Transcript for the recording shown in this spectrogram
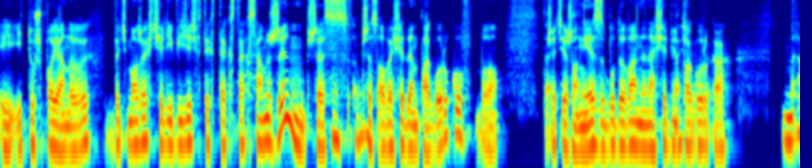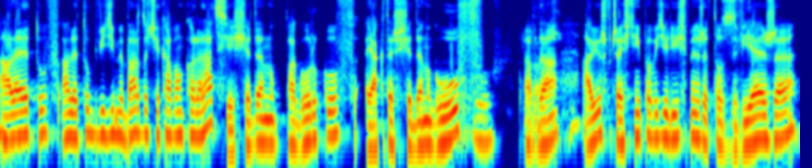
i, i tuż po Janowych być może chcieli widzieć w tych tekstach sam Rzym przez, Mhm. przez owe siedem pagórków, bo przecież on jest zbudowany na siedmiu Tak. Na pagórkach. Ale tu, ale tu widzimy bardzo ciekawą korelację. Siedem pagórków, jak też siedem głów, prawda? A już wcześniej powiedzieliśmy, że to zwierzę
